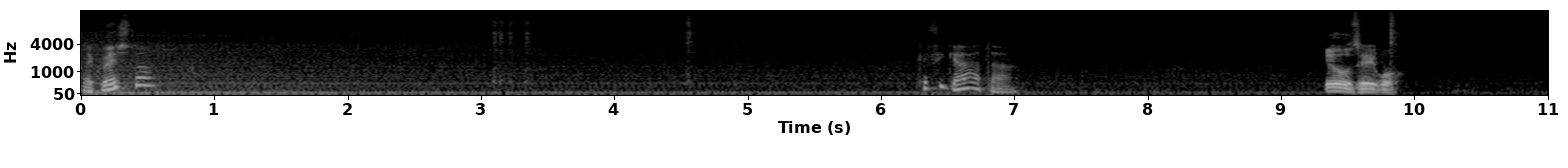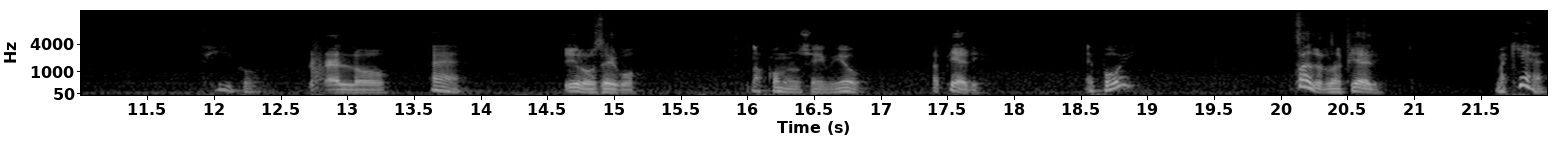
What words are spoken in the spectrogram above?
E questo? Che figata. Io lo seguo. Figo. Bello. Eh, Io lo seguo. no, come lo segui io? A piedi. E poi? Poi torno a piedi. Ma chi è?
